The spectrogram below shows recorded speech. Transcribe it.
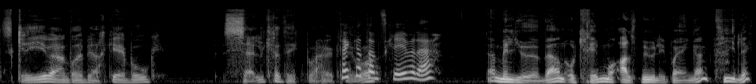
Skriver André Bjerke i bok. Selvkritikk på høyt Tenk at han skriver det. Ja, miljøvern og krim og alt mulig på en gang. Tidlig.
